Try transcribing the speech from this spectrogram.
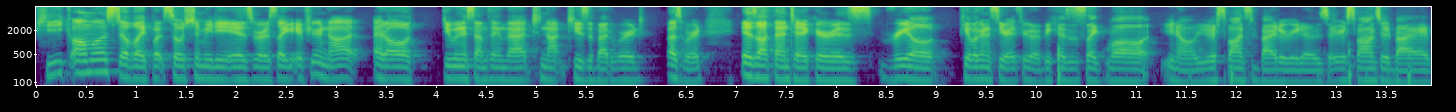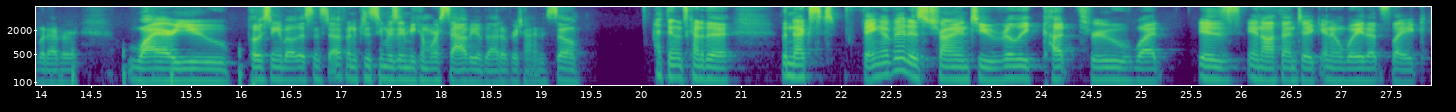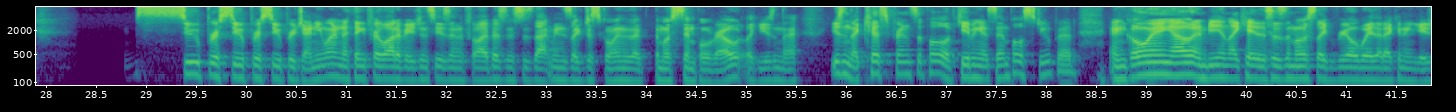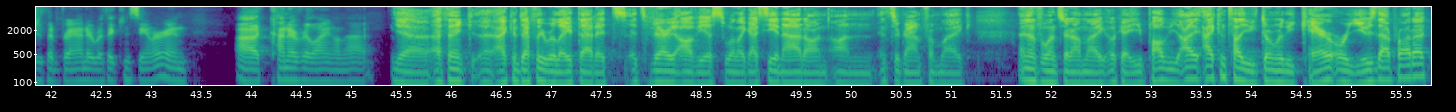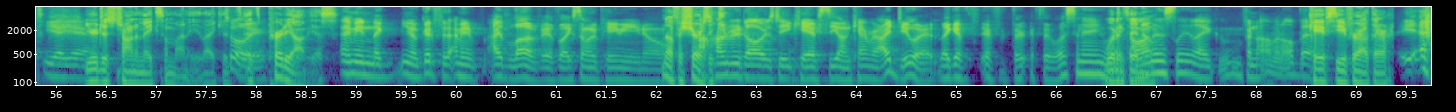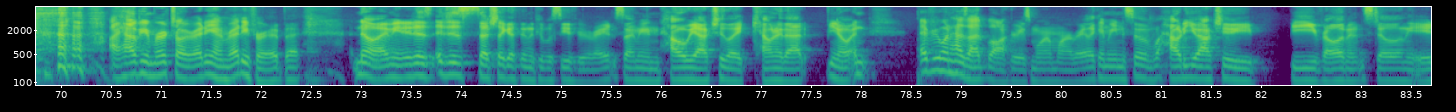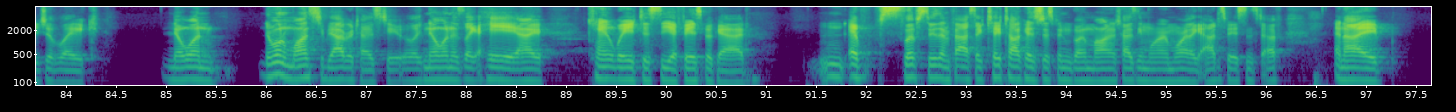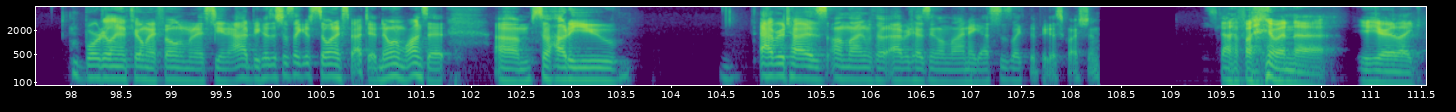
peak almost of like what social media is, where it's like if you're not at all doing something that to not to use a bad word buzzword is authentic or is real, people are to see right through it because it's like, well, you know, you're sponsored by Doritos or you're sponsored by whatever. Why are you posting about this and stuff? And consumers are to become more savvy of that over time. So I think that's kind of the the next thing of it is trying to really cut through what is inauthentic in a way that's like super super super genuine. And i think for a lot of agencies and for a lot of businesses that means like just going the, the most simple route like using the using the kiss principle of keeping it simple stupid and going out and being like hey this is the most like real way that i can engage with a brand or with a consumer. And uh, kind of relying on that Yeah, I think uh, I can definitely relate that. It's it's very obvious when like I see an ad on on Instagram from like an influencer and I'm like, okay, you probably I, I can tell you don't really care or use that product. yeah yeah You're just trying to make some money. Like it's Totally. it's pretty obvious. I mean, like you know, good for. That. I mean, I'd love if like someone would pay me, you know, No, for sure. a hundred dollars to eat KFC on camera. I'd do it. Like if if they're, if they're listening, Wouldn't like, say no. honestly, like mm, phenomenal. But KFC if you're out there. yeah, I have your merch already. I'm ready for it. But no, I mean, it is it is such like a thing that people see through, right? So I mean, how we actually like counter that, you know, and everyone has ad blockers more and more, right? Like I mean, so how do you actually be relevant still in the age of like no one no one wants to be advertised to. Like no one is like, hey, I can't wait to see a Facebook ad. It slips through them fast. Like TikTok has just been going monetizing more and more, like ad space and stuff. And I borderline throw my phone when I see an ad because it's just like it's so unexpected. No one wants it. Um, so how do you advertise online without advertising online? I guess is like the biggest question. It's kind of funny when uh, you hear like,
